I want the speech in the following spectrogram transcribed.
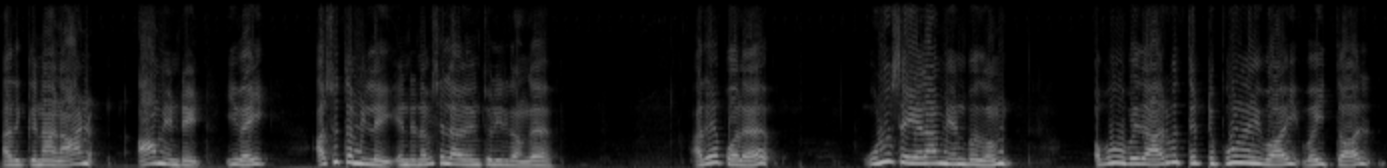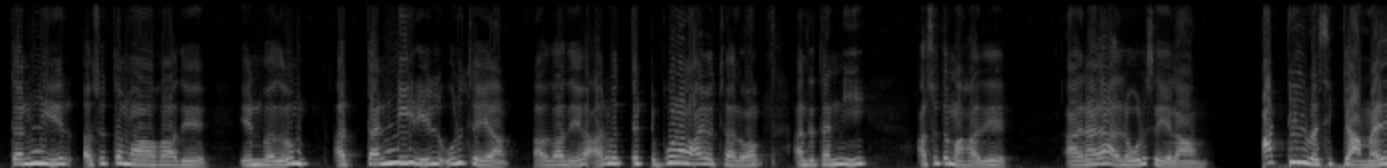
அதுக்கு நான் ஆண் ஆம் என்றேன். இவை அசுத்தமில்லை என்று நபிசல்லாவின் சொல்லியிருக்காங்க. அதே போல உழு செய்யலாம் என்பதும் அவ்வளவு அறுபத்தெட்டு பூனை வாய் வைத்தால் தண்ணீர் அசுத்தமாகாது என்பதும் அத்தண்ணீரில் உழு செய்யலாம். அதாவது அறுபத்தெட்டு பூனை வாய் வச்சாலும் அந்த தண்ணி அசுத்தமாகாது. அதனால அதில் ஒழு செய்யலாம். காட்டில் வசிக்காமல்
